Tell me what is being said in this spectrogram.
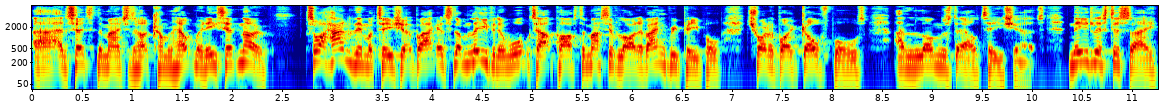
uh, and said to the manager to come and help me, and he said no. So I handed him my t-shirt back and said I'm leaving and walked out past a massive line of angry people trying to buy golf balls and Lonsdale t-shirts. Needless to say,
